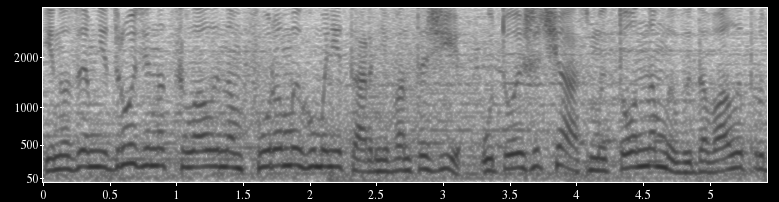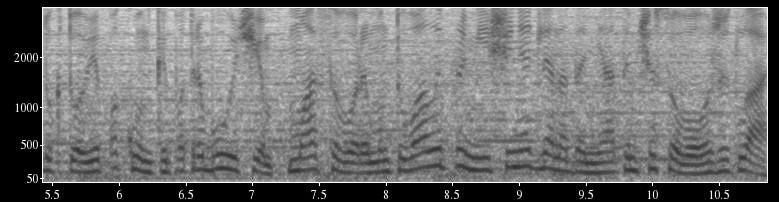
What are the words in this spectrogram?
Іноземні друзі надсилали нам фурами гуманітарні вантажі. У той же час ми тоннами видавали продуктові пакунки потребуючим, масово ремонтували приміщення для надання тимчасового житла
